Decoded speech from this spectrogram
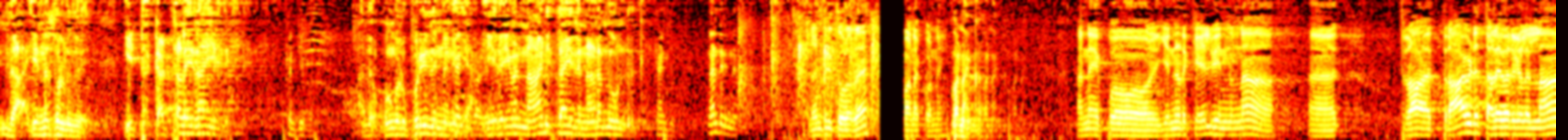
இந்த என்ன சொல்லுது? இட்ட கட்டளை தான் இது. அது உங்களுக்கு புரியுதுன்னு நினைக்கிறேன். இறைவன் நாடித்தான் இது நடந்து கொண்டிருக்கு. நன்றிண்ணே நன்றி தோழரே. வணக்கம்ண்ணே வணக்கம் வணக்கம். அண்ணா இப்போ என்னோட கேள்வி என்னன்னா திராவிட தலைவர்கள் எல்லாம்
